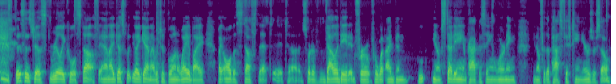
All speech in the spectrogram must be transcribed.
this is just really cool stuff. And I just, again, I was just blown away by, by all the stuff that it uh, sort of validated for, for what I'd been, you know, studying and practicing and learning, you know, for the past 15 years or so.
